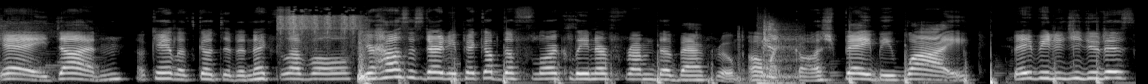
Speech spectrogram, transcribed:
Yay, done. Okay, let's go to the next level. Your house is dirty. Pick up the floor cleaner from the bathroom. Oh my gosh, baby, why? Baby, did you do this?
